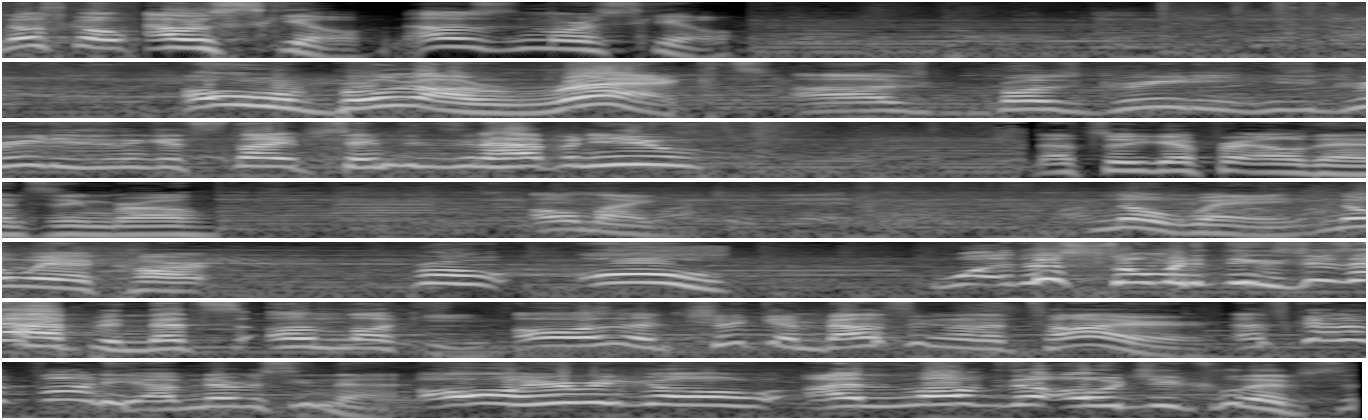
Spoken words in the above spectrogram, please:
No scope. That was skill. That was more skill. Oh, bro got wrecked. Oh, uh, bro's greedy. He's greedy. He's gonna get sniped. Same thing's gonna happen to you. That's what you get for L dancing, bro. Oh my. No way. No way a car. Bro, oh! What? There's so many things just happened. That's unlucky. Oh, there's a chicken bouncing on a tire. That's kind of funny. I've never seen that. Oh, here we go. I love the OG clips.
